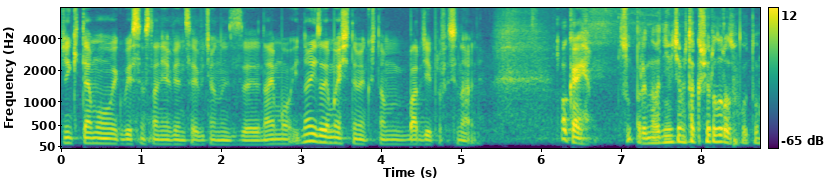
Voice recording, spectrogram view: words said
Dzięki temu jakby jestem w stanie więcej wyciągnąć z najmu no i zajmuję się tym jakoś tam bardziej profesjonalnie. Okej. Okay. Super, nawet nie wiedziałem, że tak się rozrosło tu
